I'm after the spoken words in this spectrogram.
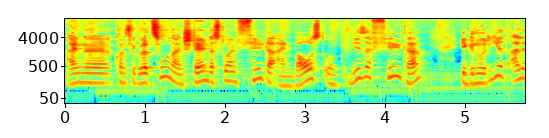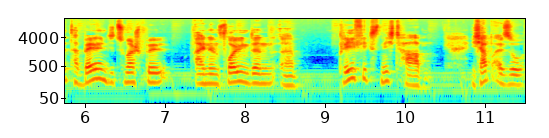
eine Konfiguration einstellen, dass du einen Filter einbaust und dieser Filter ignoriert alle Tabellen, die zum Beispiel einen folgenden äh, Präfix nicht haben. Ich habe also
